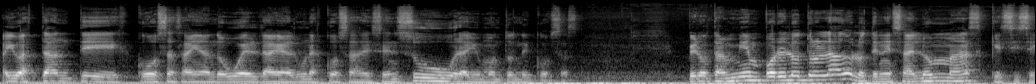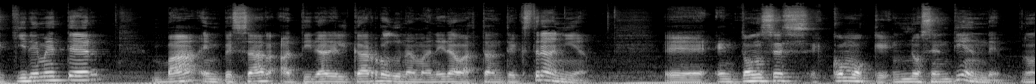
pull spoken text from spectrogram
hay bastantes cosas ahí dando vuelta, hay algunas cosas de censura, hay un montón de cosas. Pero también por el otro lado lo tenés a Elon Musk que si se quiere meter va a empezar a tirar el carro de una manera bastante extraña. Eh, entonces es como que no se entiende, ¿no?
